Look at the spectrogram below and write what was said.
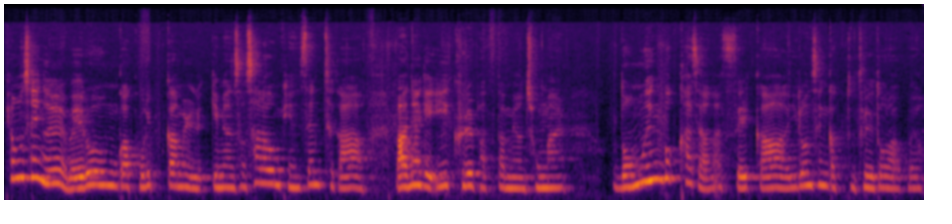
평생을 외로움과 고립감을 느끼면서 살아온 빈센트가 만약에 이 글을 봤다면 정말 너무 행복하지 않았을까 이런 생각도 들더라고요.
